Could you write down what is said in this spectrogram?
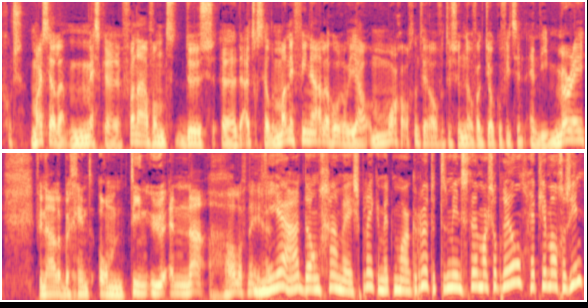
Goed. Marcella Mesker, vanavond dus uh, de uitgestelde mannenfinale. Horen we jou morgenochtend weer over tussen Novak Djokovic en Andy Murray. Finale begint om tien uur en na half negen. Ja, dan gaan wij spreken met Mark Rutte. Tenminste, Marcel Bril, heb je hem al gezien?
